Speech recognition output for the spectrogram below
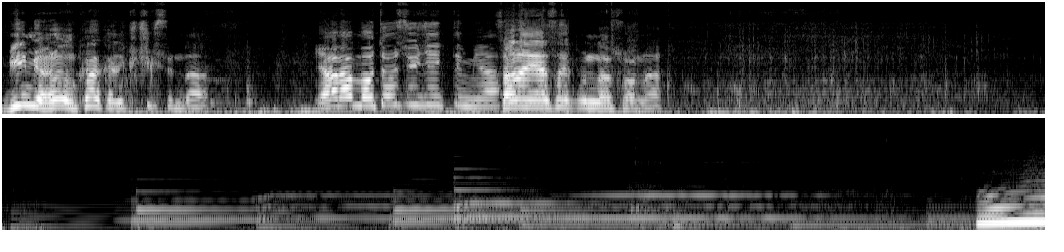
Bilmiyorsun oğlum kalk hadi küçüksün daha. Ya ben motor sürecektim ya. Sana yasak bundan sonra. Oh.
